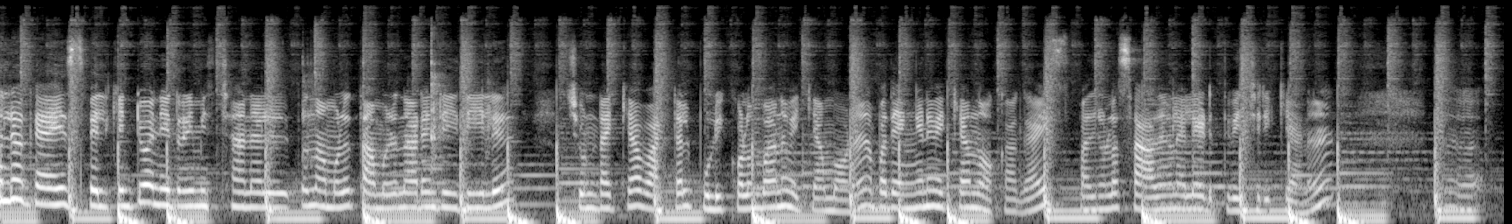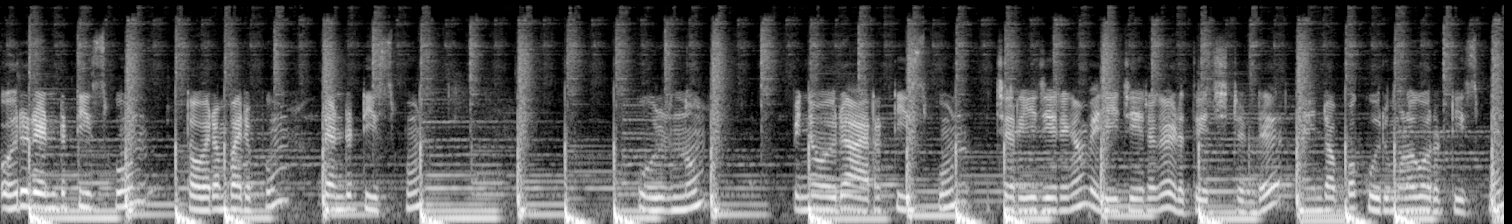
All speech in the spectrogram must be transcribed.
Hello guys welcome to Ani dreams channel ഇപ്പോൾ നമ്മൾ തമിഴ്നാടൻ രീതിയിൽ ചുണ്ടയ്ക്ക വട്ടൽ പുളിക്കുളമ്പാണ് വെക്കാൻ പോണേ. അപ്പോൾ അത് എങ്ങനെ വെക്കാൻ നോക്കാം ഗൈസ് അപ്പോൾ അതിനുള്ള സാധനങ്ങളെല്ലാം എടുത്തു വെച്ചിരിക്കുകയാണ്. ഒരു രണ്ട് ടീസ്പൂൺ തോരൻ പരിപ്പും രണ്ട് ടീസ്പൂൺ ഉഴുന്നും പിന്നെ ഒരു അര ടീസ്പൂൺ ചെറിയ ജീരകം വലിയ ജീരകം എടുത്തു വെച്ചിട്ടുണ്ട്. അതിന്റെ ഒപ്പം കുരുമുളക് ഒരു ടീസ്പൂൺ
